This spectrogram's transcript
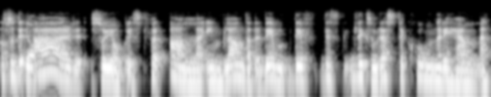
alltså det ja. är så jobbigt för alla inblandade. Det, det, det är liksom restriktioner i hemmet.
